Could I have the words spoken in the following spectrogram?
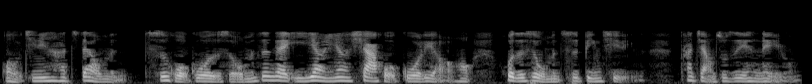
哦，今天他在我们吃火锅的时候，我们正在一样一样下火锅料哈，或者是我们吃冰淇淋，他讲出这些内容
